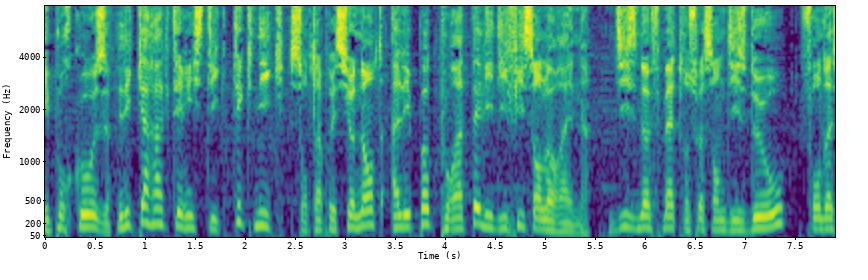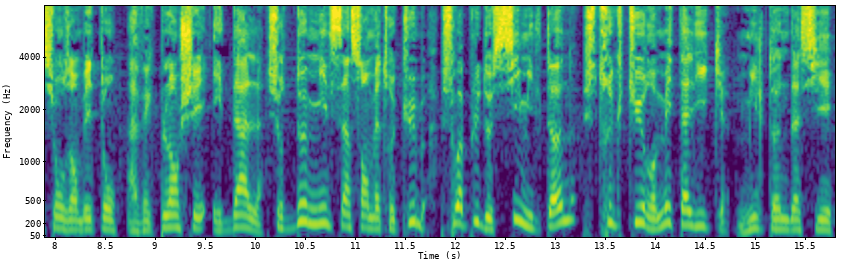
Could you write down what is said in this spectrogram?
Et pour cause, les caractéristiques techniques sont impressionnantes à l'époque pour un tel édifice en Lorraine. 19 mètres 70 de haut, fondations en béton avec plancher et dalles sur 2500 mètres cubes, soit plus de 6000 tonnes, structure métallique, 1000 tonnes d'acier,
